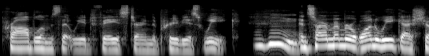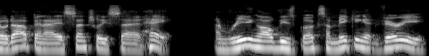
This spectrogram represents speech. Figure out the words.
problems that we had faced during the previous week. Mm-hmm. And so I remember one week I showed up and I essentially said, Hey, I'm reading all of these books. I'm making it very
